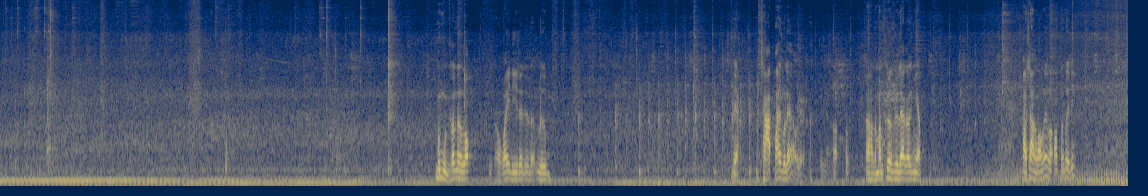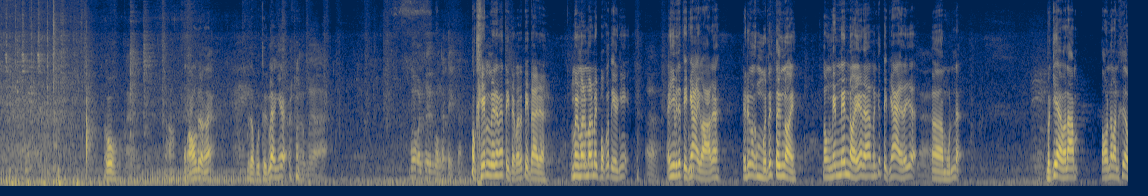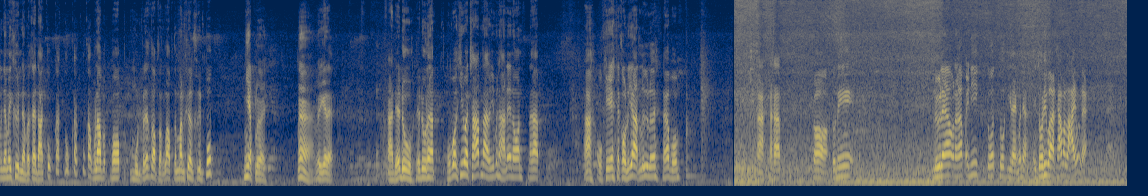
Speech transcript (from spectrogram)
มือหมุนเขาเนล็อกเอาไว้ดีเดี๋ยวลืม เนี่ยชาร์ปไปหมดแล้วเนี่ยอ่าน้ำมันเครื่องคือแล้วก็เงียบอาช่างลองนี่ลองเอาตั้งเลยดิโอ้เอาเอาเรื่องแล้ว ไม่ต้องพูดถึงแล้วอย่างเงี้ยเออเมื่อเมื่อวันซื้อผมก็ติดกันต้องเค้นเลยใช่ไหมติดแต่กว่าจะติดได้เนี่ยมันมันมันไม่ปกติอย่างนี้เอออันนี้มันจะติดง่ายกว่านะไอ้นี่ก็เหมือนตึงๆหน่อย ต้องเน้นๆหน่อยนะมันก็ติดง่ายอะไรเงี้ยเออหมุนอะเมื่อกี้เวลาตอนน้ำมันเครื่องมันยังไม่ขึ้นเนี่ยมันกระดังกุ๊กกักกุ๊กกักกุ๊กกักเวลาพอหมุนไปสักรอบสองรอบน้ำมันเครื่องขึ้นปุ๊บเงียบเลยน่าเป็นไงแหละอะเดี๋ยวดูเดี๋ยวดูนะครับ ผมว่าคิดว่าชาร์ปน่าจะมีปัญหาแน่นอนนะครับ อะโอเคจะขออนุญาตลื้อเลยนะครับผมอะนะครับ ก็ตัวนี้รื้อแล้วนะครับไอ้นี่ตัวตัวกี่แรงวะเนี่ยไอ้ตัวที่ว่าช้ามาลายบ้างเนี่ย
